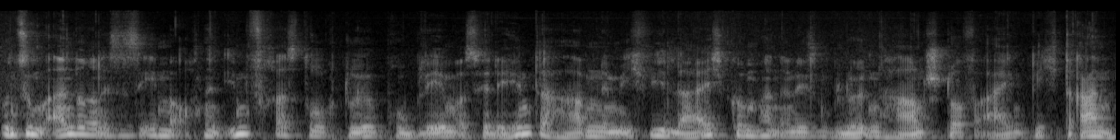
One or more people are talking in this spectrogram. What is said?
Und zum anderen ist es eben auch ein Infrastrukturproblem, was wir dahinter haben, nämlich wie leicht kommt man an diesen blöden Harnstoff eigentlich dran.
